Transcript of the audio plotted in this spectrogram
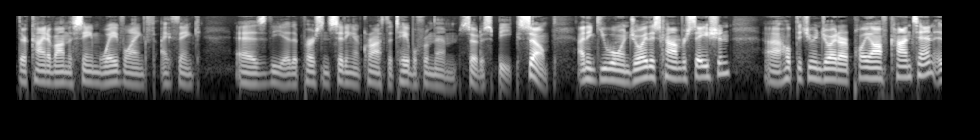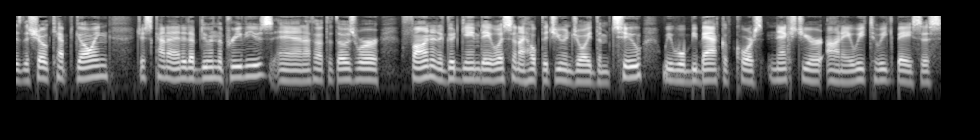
they're kind of on the same wavelength, I think, as the uh, the person sitting across the table from them, so to speak. So, I think you will enjoy this conversation. I uh, hope that you enjoyed our playoff content as the show kept going just kind of ended up doing the previews, and I thought that those were fun and a good game day listen. I hope that you enjoyed them too. We will be back, of course, next year on a week to week basis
